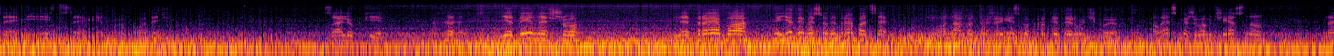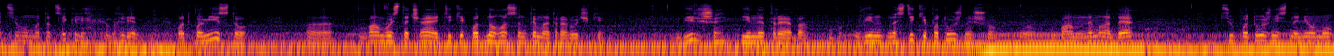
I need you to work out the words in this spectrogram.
Це місце він проходить залюбки. Єдине, що не треба. Єдине, що не треба, це отак от дуже різко крутити ручкою. Але скажу вам чесно, на цьому мотоциклі, блін, от по місту вам вистачає тільки одного сантиметра ручки. Більше і не треба. Він настільки потужний, що ну, вам нема де цю потужність на ньому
